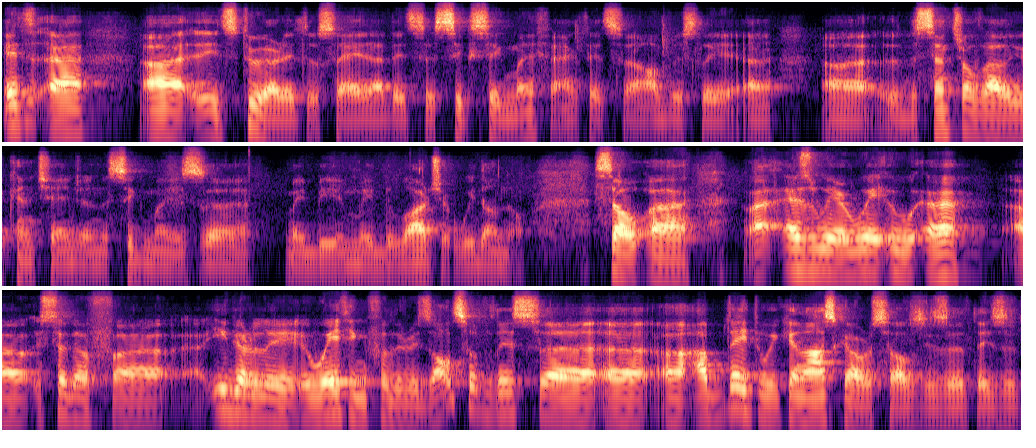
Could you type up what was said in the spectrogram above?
it's uh, uh, it's too early to say that it's a Six Sigma effect. It's obviously uh, uh, the central value can change, and the sigma is uh, maybe maybe larger. We don't know. So as we're uh, sort of uh, eagerly waiting for the results of this uh, update, we can ask ourselves, is it, is it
